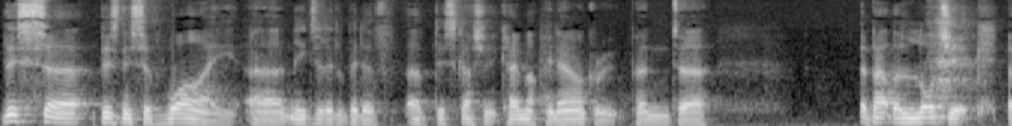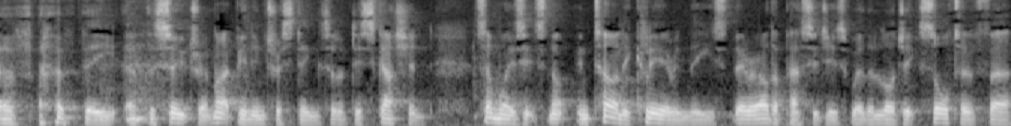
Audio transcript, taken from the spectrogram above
This uh, business of why uh, needs a little bit of, of, discussion. It came up in our group and uh, about the logic of, of, the, of the sutra. It might be an interesting sort of discussion. In some ways, it's not entirely clear in these. There are other passages where the logic sort of, uh,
